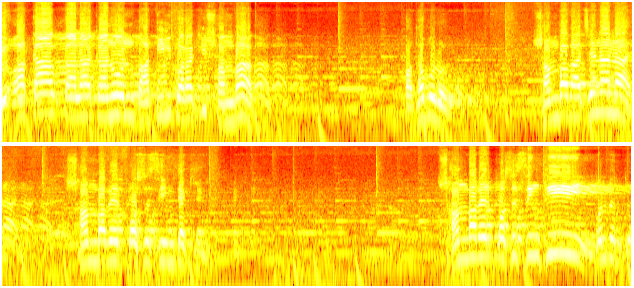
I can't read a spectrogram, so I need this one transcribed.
এই অকাব কালা কানুন বাতিল করা কি সম্ভব? কথা বলুন। সম্ভব আছে না নাই? সম্ভবের প্রসেসিংটা কি? সম্ভবের প্রসেসিং কি? বলবেন তো।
